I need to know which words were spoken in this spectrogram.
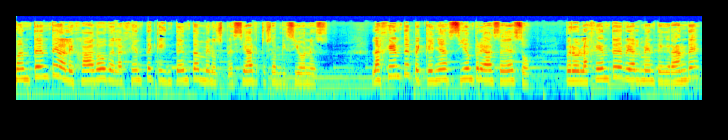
Mantente alejado de la gente que intenta menospreciar tus ambiciones. La gente pequeña siempre hace eso, pero la gente realmente grande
